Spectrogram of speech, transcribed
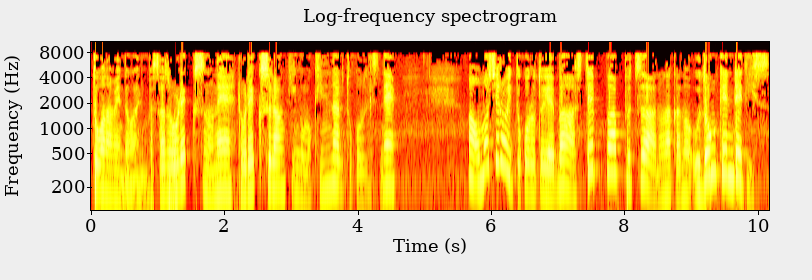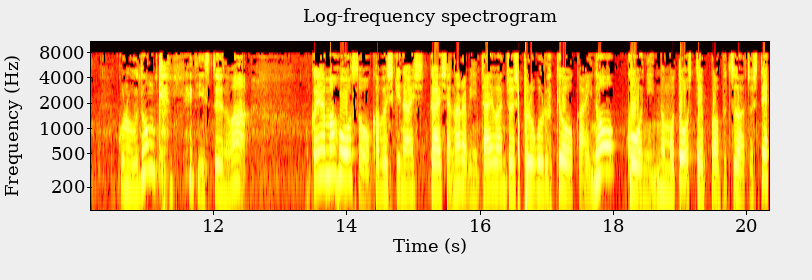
トーナメントがあります。あと、ロレックスのね、ロレックスランキングも気になるところですね。まあ面白いところといえば、ステップアップツアーの中のうどん県レディース。このうどん県レディースというのは、岡山放送株式会社並びに台湾女子プロゴルフ協会の公認のもと、ステップアップツアーとして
